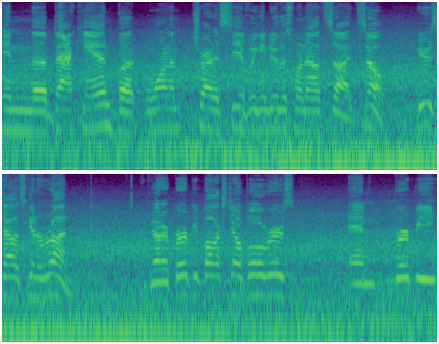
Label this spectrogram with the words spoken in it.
in the back end, but wanna try to see if we can do this one outside. So, here's how it's gonna run. We've got our burpee box jump overs, and burpee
